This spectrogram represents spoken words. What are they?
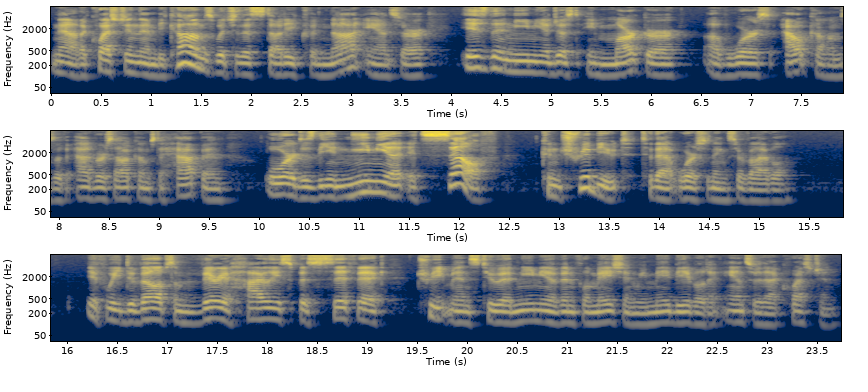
Now, the question then becomes, which this study could not answer, is the anemia just a marker of worse outcomes, of adverse outcomes to happen, or does the anemia itself contribute to that worsening survival? If we develop some very highly specific treatments to anemia of inflammation, we may be able to answer that question.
